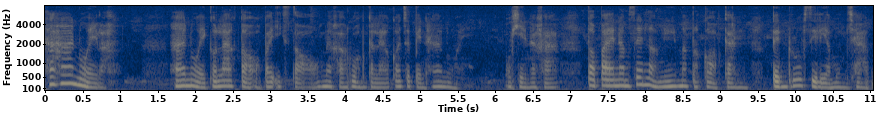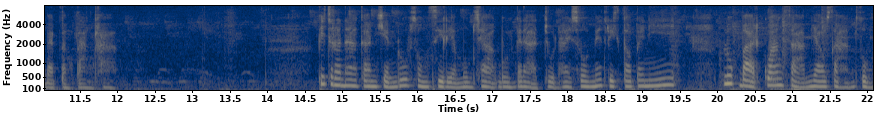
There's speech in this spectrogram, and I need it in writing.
ถ้า 5 หน่วยล่ะ 5 หน่วยก็ลากต่อออกไปอีก 2 นะคะ รวมกันแล้วก็จะเป็น 5 หน่วย โอเคนะคะ ต่อไปนำเส้นเหล่านี้มาประกอบกันเป็นรูปสี่เหลี่ยมมุมฉากแบบต่างๆ ค่ะ พิจารณาการเขียนรูปทรงสี่เหลี่ยมมุมฉากบนกระดาษจุดไฮโซเมตริกต่อไปนี้ ลูกบาศก์กว้าง3ยาว3สูง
